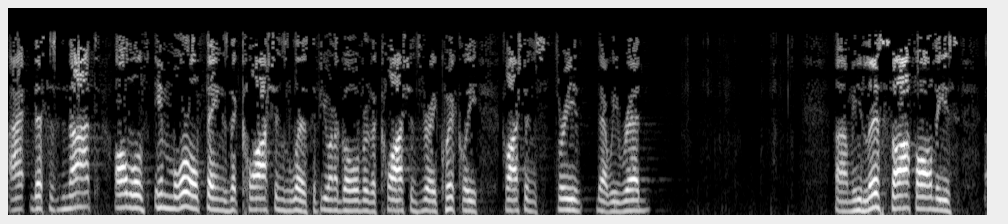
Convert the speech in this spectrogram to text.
I, this is not all those immoral things that Colossians lists. If you want to go over the Colossians very quickly, Colossians 3 that we read um, he lists off all these uh,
